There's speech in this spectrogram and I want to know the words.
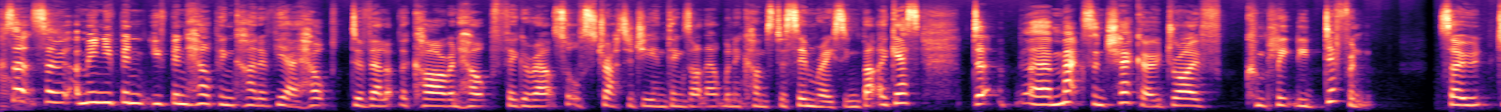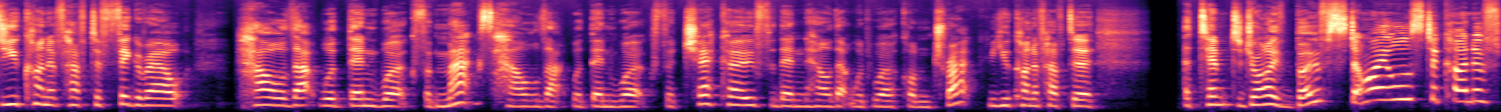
So, so, I mean, you've been you've been helping kind of yeah help develop the car and help figure out sort of strategy and things like that when it comes to sim racing. But I guess uh, Max and Checo drive completely different. So, do you kind of have to figure out how that would then work for Max, how that would then work for Checo, for then how that would work on track? You kind of have to attempt to drive both styles to kind of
